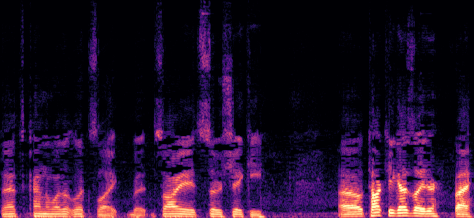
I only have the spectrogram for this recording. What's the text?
That's kind of what it looks like. But sorry it's so shaky. I'll talk to you guys later. Bye.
